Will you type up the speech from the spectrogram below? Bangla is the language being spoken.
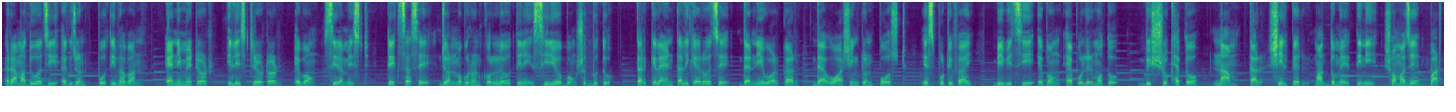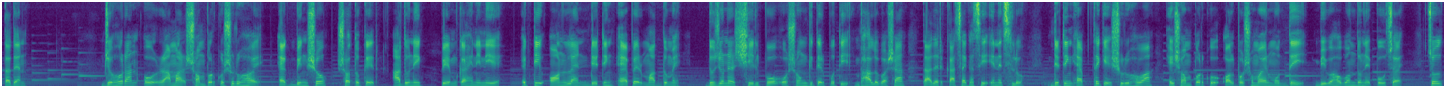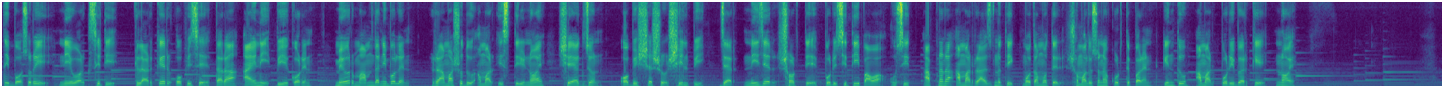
রামাদুয়াজি একজন প্রতিভাবান অ্যানিমেটর, ইলিস্ট্রেটর এবং সিরামিস্ট। টেক্সাসে জন্মগ্রহণ করলেও তিনি সিরীয় বংশোদ্ভূত। তার ক্লায়েন্ট তালিকায় রয়েছে the New Yorker, the Washington Post, Spotify, BBC এবং অ্যাপলের মতো বিশ্বখ্যাত নাম। তার শিল্পের মাধ্যমে তিনি সমাজে বার্তা দেন। জোহরান ও রামার সম্পর্ক শুরু হয় একবিংশ শতকের আধুনিক প্রেম কাহিনী নিয়ে। একটি অনলাইন ডেটিং অ্যাপের মাধ্যমে। দুজনের শিল্প ও সঙ্গীতের প্রতি ভালোবাসা তাদের কাছাকাছি এনেছিল। ডেটিং অ্যাপ থেকে শুরু হওয়া এই সম্পর্ক অল্প সময়ের মধ্যেই বিবাহবন্ধনে পৌঁছায়। চলতি বছরেই নিউ সিটি ক্লার্কের অফিসে তারা আইনি বিয়ে করেন। মেয়র মামদানি বলেন, রামা শুধু আমার স্ত্রী নয়, সে একজন অবিশ্বাস্য শিল্পী, যার নিজের শর্তে পরিচিতি পাওয়া উচিত। আপনারা আমার রাজনৈতিক মতামতের সমালোচনা করতে পারেন, কিন্তু আমার পরিবারকে নয়।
